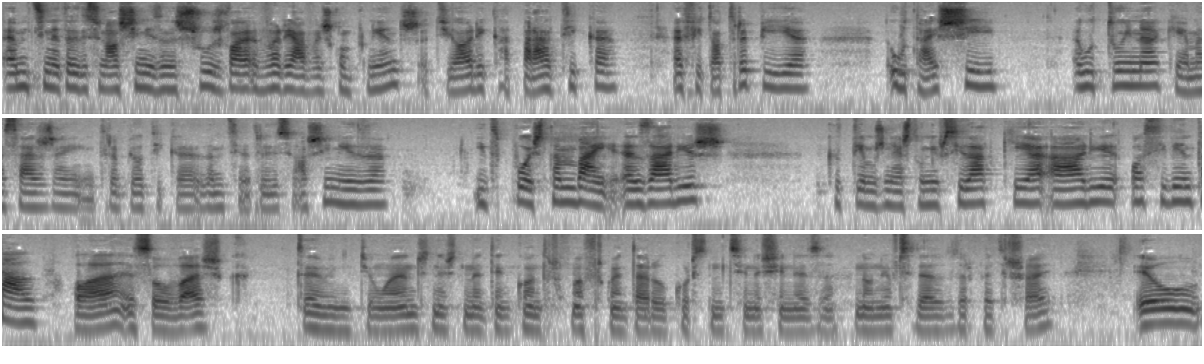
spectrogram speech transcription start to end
a medicina tradicional chinesa nas suas variáveis componentes, a teórica, a prática, a fitoterapia, o tai chi, a utuina, que é a massagem terapêutica da medicina tradicional chinesa, e depois também as áreas que temos nesta universidade, que é a área ocidental. Olá, eu sou o Vasco, tenho 21 anos, neste momento encontro-me a frequentar o curso de Medicina Chinesa na Universidade do Dr. Pedro Choi. Eu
